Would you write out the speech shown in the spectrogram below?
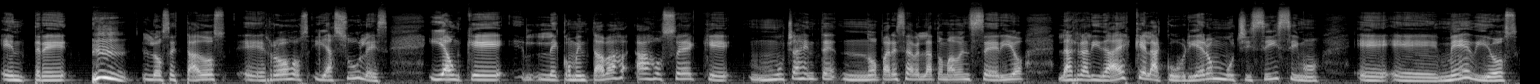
entre los estados eh, rojos y azules. Y aunque le comentaba a José que mucha gente no parece haberla tomado en serio, la realidad es que la cubrieron muchísimo eh, medios.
